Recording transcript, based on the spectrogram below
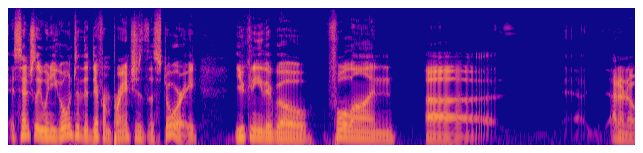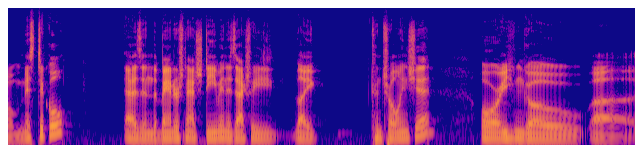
essentially, when you go into the different branches of the story, you can either go full on, uh, I don't know, mystical, as in the Bandersnatch demon is actually like controlling shit, or you can go uh,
